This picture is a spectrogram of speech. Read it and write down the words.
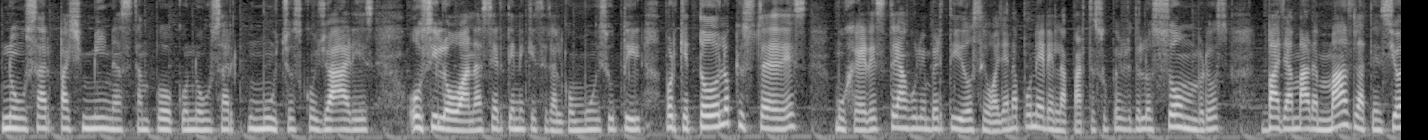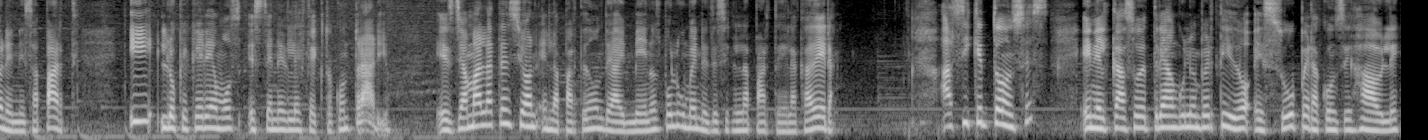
No usar pashminas tampoco, no usar muchos collares o si lo van a hacer tiene que ser algo muy sutil porque todo lo que ustedes, mujeres triángulo invertido, se vayan a poner en la parte superior de los hombros va a llamar más la atención en esa parte. Y lo que queremos es tener el efecto contrario es llamar la atención en la parte donde hay menos volumen, es decir, en la parte de la cadera. Así que entonces, en el caso de triángulo invertido, es súper aconsejable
